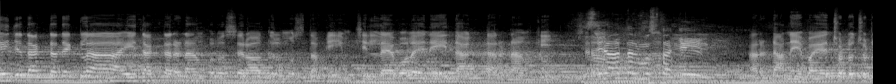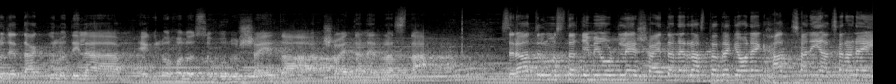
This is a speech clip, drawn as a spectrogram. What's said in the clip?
এই যে দাগটা দেখলা এই দাগটার নাম হলো সিরাতুল মুস্তাকিম। চিল্লায় বলেন এই দাগটার নাম কি? সিরাতাল মুস্তাকিম। আর ডানে বায়ে ছোট ছোট যে দাগগুলো দিলাম এগুলো হলো সুবুলু শয়তান শয়তানের রাস্তা। সিরাতুল মুস্তাকিমে উঠলে শয়তানের রাস্তা থেকে অনেক হাত ছানি আছে না নাই?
